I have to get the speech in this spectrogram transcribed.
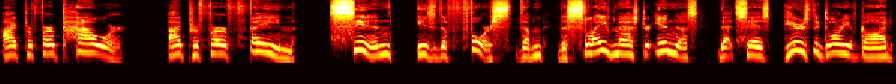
I prefer power. I prefer fame. Sin is the force, the, the slave master in us that says, here's the glory of God.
